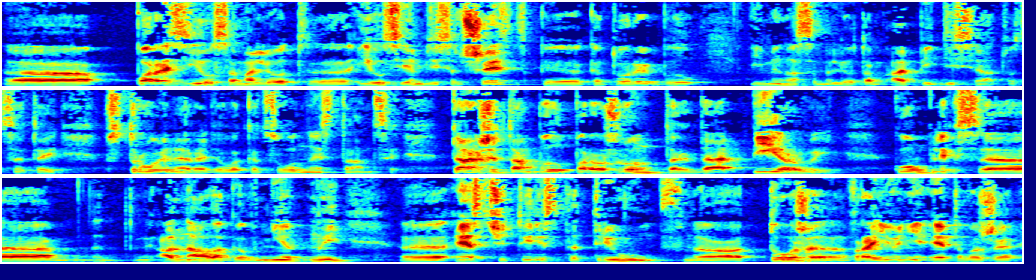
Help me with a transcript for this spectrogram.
поразил самолет Ил-76, который был именно самолетом А-50, вот с этой встроенной радиолокационной станцией. Также там был поражен тогда первый комплекс э, аналогов нетный э, С-400 Триумф, э, тоже в районе этого же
